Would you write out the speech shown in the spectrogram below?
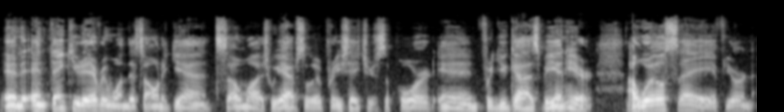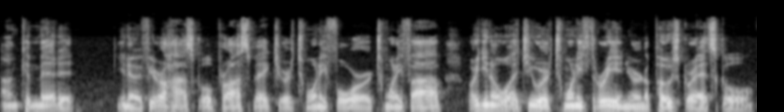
and and thank you to everyone that's on again so much. We absolutely appreciate your support and for you guys being here. I will say, if you're an uncommitted, you know, if you're a high school prospect, you're a 24 or 25, or you know what, you were 23 and you're in a post grad school,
